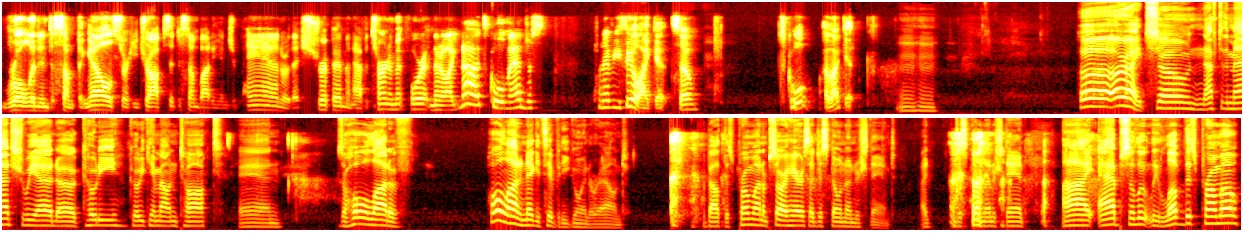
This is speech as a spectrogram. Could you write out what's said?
roll it into something else, or he drops it to somebody in Japan, or they strip him and have a tournament for it. And they're like, no, it's cool, man. Just whenever you feel like it. So it's cool. I like it. Mm-hmm. Uh, all right. So after the match, we had uh, Cody. Cody came out and talked, and there's a whole lot of, whole lot of negativity going around about this promo. And I'm sorry, Harris. I just don't understand. I just don't understand. I absolutely love this promo.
